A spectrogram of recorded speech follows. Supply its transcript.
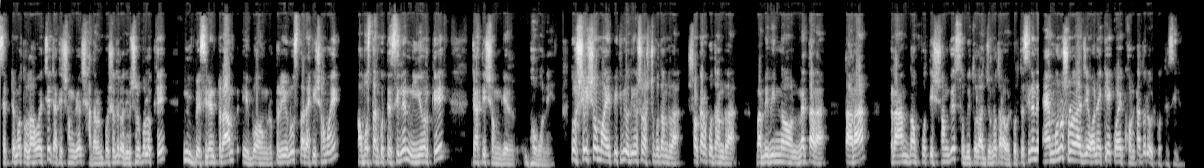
সেপ্টেম্বর তোলা হয়েছে জাতিসংঘের সাধারণ পরিষদের অধিবেশন উপলক্ষে। প্রেসিডেন্ট ট্রাম্প এবং ডক্টর ইউনুস তার একই সময়ে অবস্থান করতেছিলেন নিউ ইয়র্কে জাতিসংঘের ভবনে। তো সেই সময় পৃথিবীর অধিকাংশ রাষ্ট্রপ্রধানরা, সরকার প্রধানরা বা বিভিন্ন নেতারা, তারা ট্রাম্প দম্পতির সঙ্গে ছবি তোলার জন্য তারা ওয়েট করতেছিলেন। এমনও শোনা যায় যে অনেকে কয়েক ঘণ্টা ধরে ওয়েট করতেছিলেন।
